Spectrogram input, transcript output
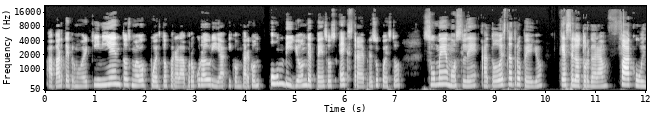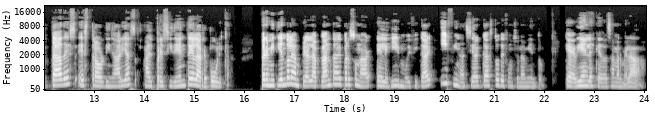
aparte de promover 500 nuevos puestos para la Procuraduría y contar con un billón de pesos extra de presupuesto, sumémosle a todo este atropello que se le otorgarán facultades extraordinarias al presidente de la República, permitiéndole ampliar la planta de personal, elegir, modificar y financiar gastos de funcionamiento. Qué bien les quedó esa mermelada.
